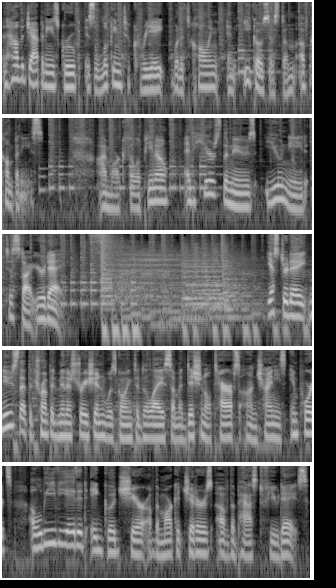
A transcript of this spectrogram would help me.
and how the Japanese group is looking to create what it's calling an ecosystem of companies. I'm Marc Filippino, and here's the news you need to start your day. Yesterday, news that the Trump administration was going to delay some additional tariffs on Chinese imports alleviated a good share of the market jitters of the past few days.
